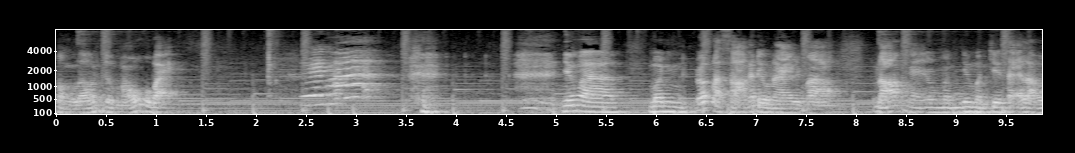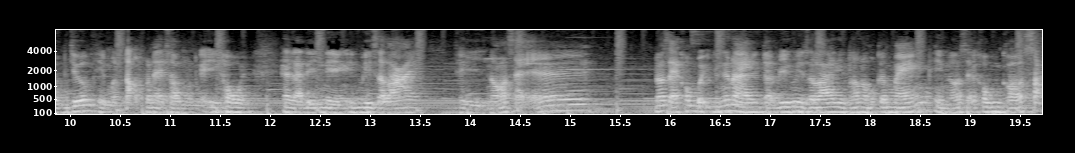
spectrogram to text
phần lớn từ máu của bạn. Ghê quá. Nhưng mà mình rất là sợ cái điều này và đó ngày mình như mình chia sẻ là hôm trước thì mình đọc cái này xong mình nghĩ thôi hay là đi niền Invisalign thì nó sẽ nó sẽ không bị những cái này, tại vì Invisalign thì nó là một cái máng thì nó sẽ không có sắc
